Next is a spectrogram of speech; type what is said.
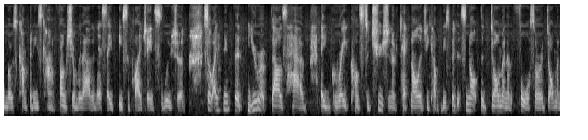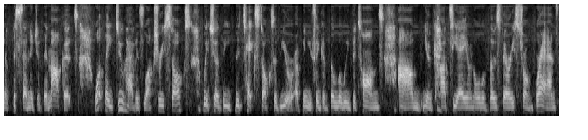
most companies can't function without an SAP supply chain solution. So I think that Europe does have a great constitution of technology companies, but it's not the dominant force or a dominant percentage of their markets. What they do have is luxury stocks, which are the, the tech stocks of Europe. And you think of the Louis Vuittons, um, you know, Cartier and all of those very strong brands.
